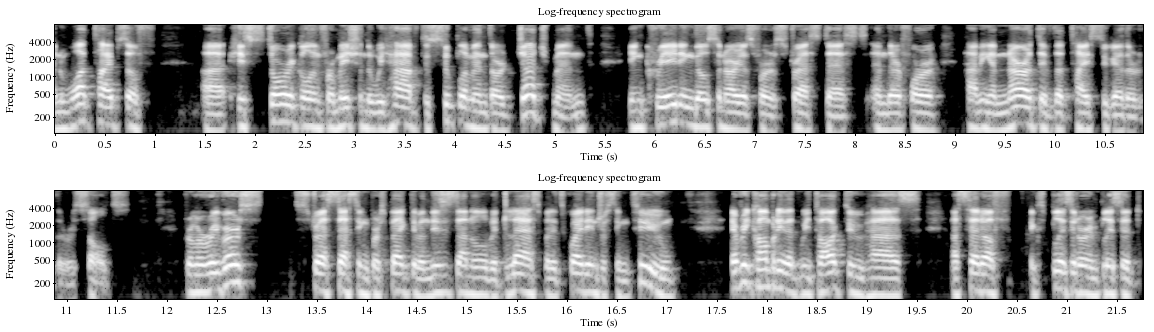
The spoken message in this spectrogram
and what types of uh, historical information that we have to supplement our judgment in creating those scenarios for stress tests and therefore having a narrative that ties together the results. From a reverse stress testing perspective, and this is done a little bit less, but it's quite interesting too, every company that we talk to has a set of explicit or implicit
